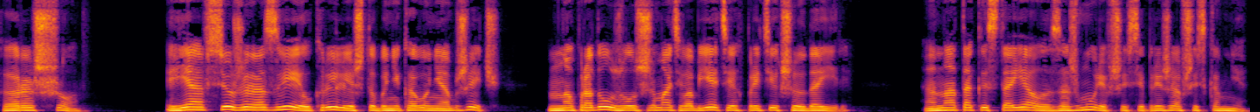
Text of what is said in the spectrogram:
«Хорошо. Я все же развеял крылья, чтобы никого не обжечь, но продолжил сжимать в объятиях притихшую Даири. Она так и стояла, зажмурившись и прижавшись ко мне.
